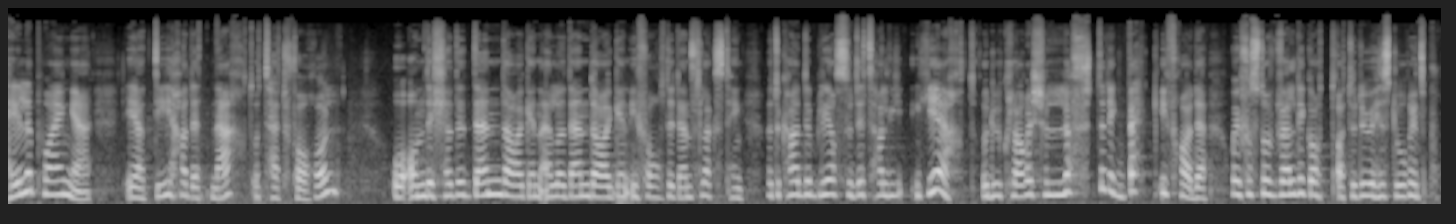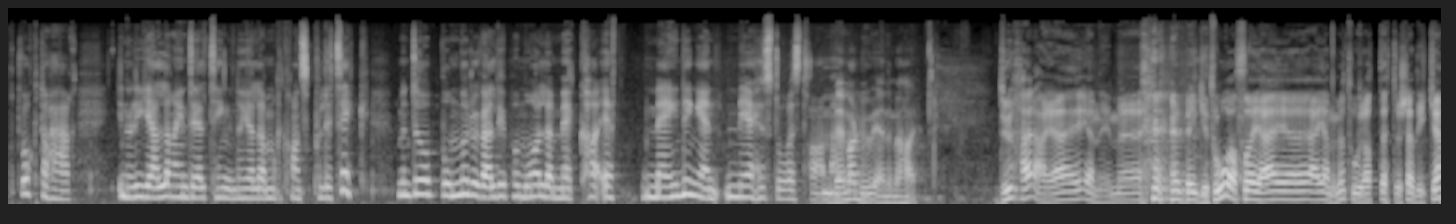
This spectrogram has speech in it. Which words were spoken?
Hele poenget er at de hadde et nært og tett forhold, Og om det skjedde den dagen eller den dagen i forhold til den slags ting. vet du hva, Det blir så detaljert, og du klarer ikke å løfte deg vekk ifra det. Og Jeg forstår veldig godt at du er historiens portvokter her når det gjelder en del ting når det gjelder amerikansk politikk. Men da bommer du veldig på målet med hva er meningen med historisk drama. Hvem er du enig med her? Du, Her er jeg enig med begge to. Altså, Jeg er enig med Tor at dette skjedde ikke.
